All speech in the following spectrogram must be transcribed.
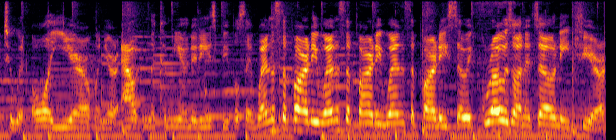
To it all year. When you're out in the communities, people say, When's the party? When's the party? When's the party? So it grows on its own each year.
